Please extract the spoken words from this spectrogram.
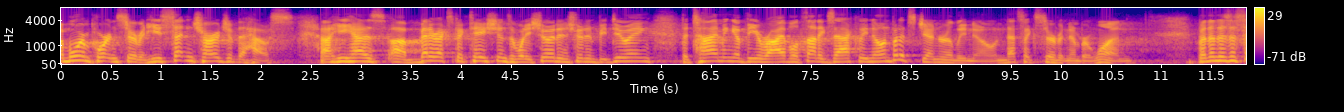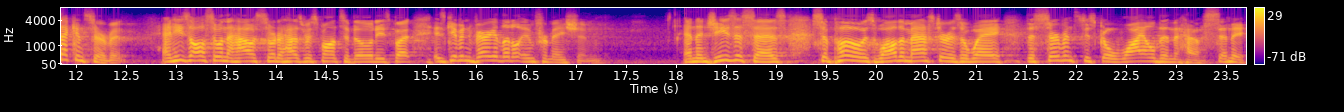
a more important servant. He's set in charge of the house. Uh, he has uh, better expectations of what he should and shouldn't be doing. The timing of the arrival, it's not exactly known, but it's generally known. That's like servant number one. But then there's a second servant, and he's also in the house, sort of has responsibilities, but is given very little information. And then Jesus says, Suppose while the master is away, the servants just go wild in the house and they,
